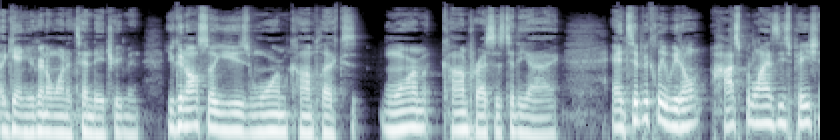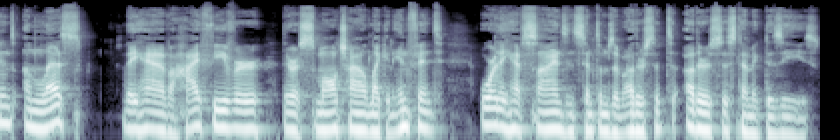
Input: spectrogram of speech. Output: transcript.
again, you're going to want a 10 day treatment. You can also use warm complex warm compresses to the eye. And typically, we don't hospitalize these patients unless they have a high fever, they're a small child like an infant, or they have signs and symptoms of other, other systemic disease.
